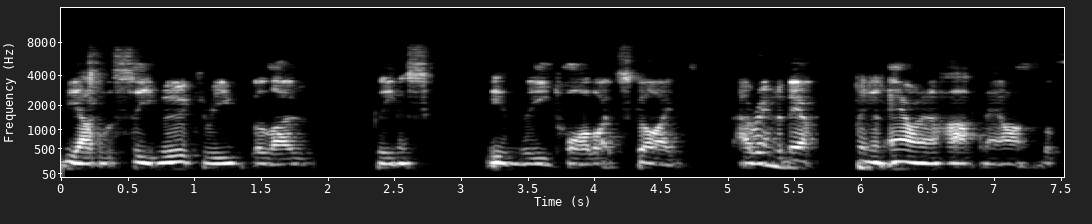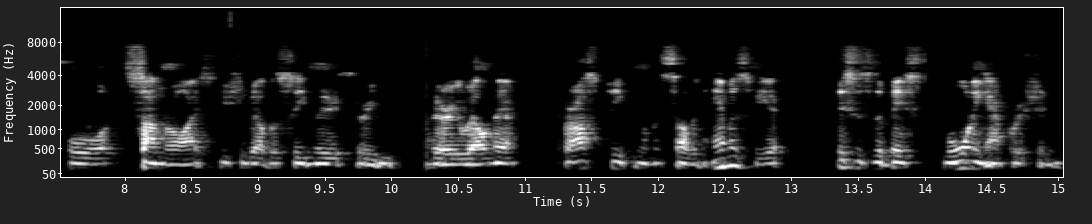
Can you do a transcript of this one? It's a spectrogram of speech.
be able to see Mercury below Venus in the twilight sky. Around about between an hour and a half an hour before sunrise, you should be able to see Mercury very well. Now, for us people in the southern hemisphere, this is the best morning apparition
